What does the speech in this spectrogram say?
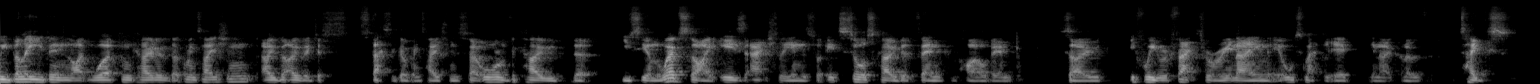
we believe in like working code of documentation over over just static documentation. So all of the code that you see on the website is actually in the it's source code that's then compiled in. So if we refactor or rename, it automatically you know kind of takes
